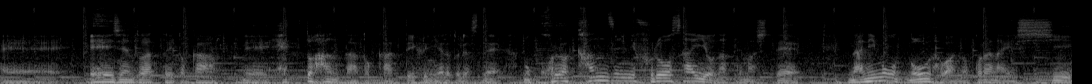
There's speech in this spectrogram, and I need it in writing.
えー、エージェントだったりとか、えー、ヘッドハンターとかっていうふうにやるとですねもうこれは完全にフロー採用になってまして何もノウハウは残らないし、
